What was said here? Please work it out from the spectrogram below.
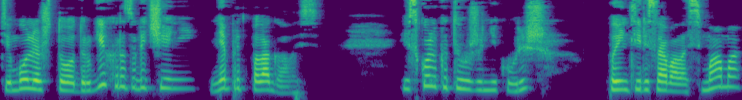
тем более, что других развлечений не предполагалось. — И сколько ты уже не куришь? Поинтересовалась мама,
